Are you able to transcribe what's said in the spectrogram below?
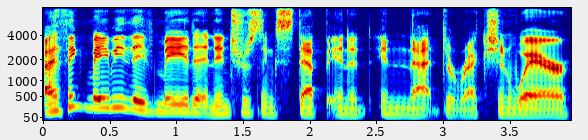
I think maybe they've made an interesting step in a, in that direction where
